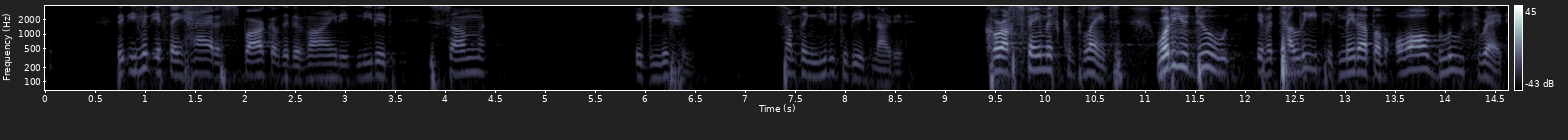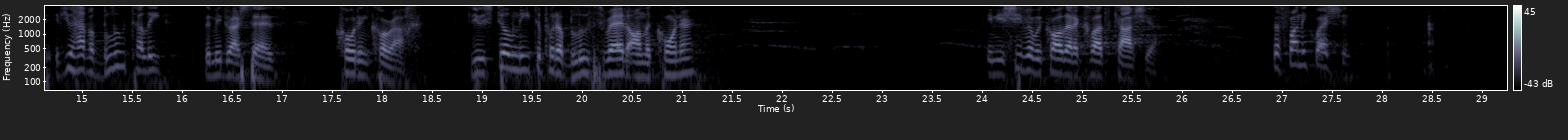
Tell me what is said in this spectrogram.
That even if they had a spark of the divine, it needed some ignition. Something needed to be ignited. Korach's famous complaint What do you do if a talit is made up of all blue thread? If you have a blue talit, the Midrash says, quoting Korach, do you still need to put a blue thread on the corner? In yeshiva, we call that a klotz kashya. It's a funny question.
